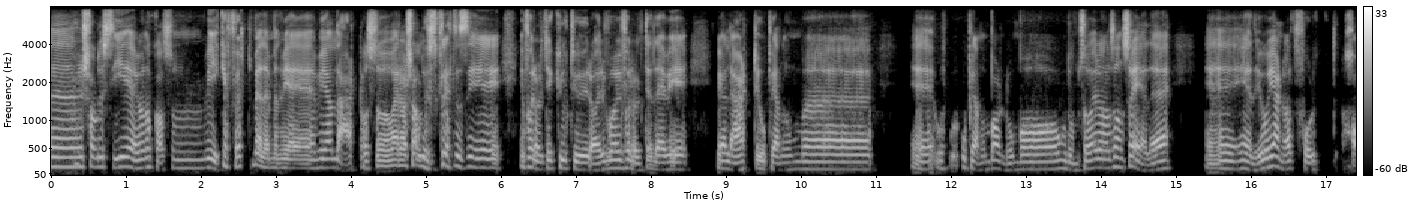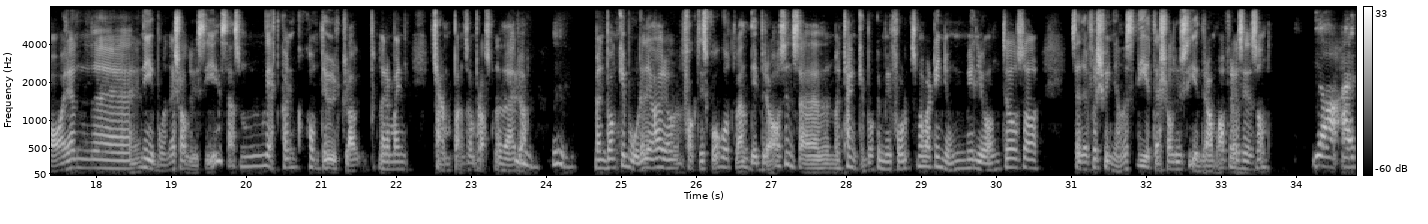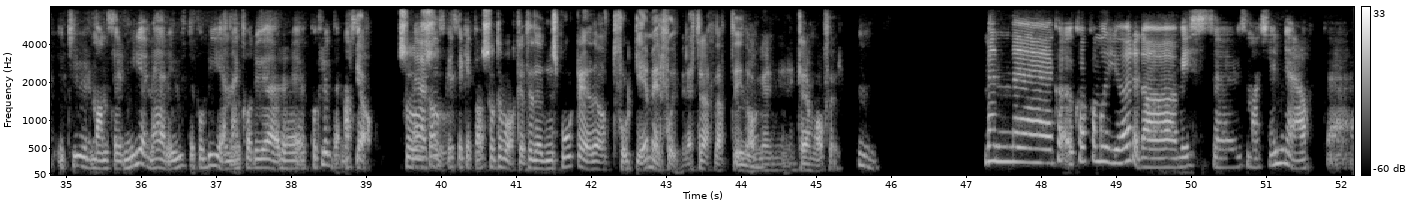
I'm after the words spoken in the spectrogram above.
Eh, sjalusi er jo noe som Vi er ikke født med det, men vi, er, vi har lært oss å være sjalu skulle jeg til å si, i forhold til kulturarv og i forhold til det vi, vi har lært opp gjennom, opp, gjennom barndom og ungdomsår. og sånn, Så er det, er det jo gjerne at folk har en, uh, en sjalusi i seg som lett kan komme til utlag når man kommer på en sånn plass med det der. Mm, mm. Men bank i bordet det har jo faktisk også gått veldig bra, syns jeg. Når man tenker på hvor mye folk som har vært innom miljøene til oss, så, er det forsvinnende lite sjalusidrama, for å si det sånn. Ja, jeg tror man ser mye mer ute på byen enn hva du gjør eh, på klubben. Altså. Ja, Så, er så, ganske sikker på. så tilbake til det du spurte, er det at folk er mer forberedt rett og slett i dag Mm. enn enn hva de var før. Mm. Men eh, hva, hva kan man gjøre da hvis, eh, hvis man kjenner at eh,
